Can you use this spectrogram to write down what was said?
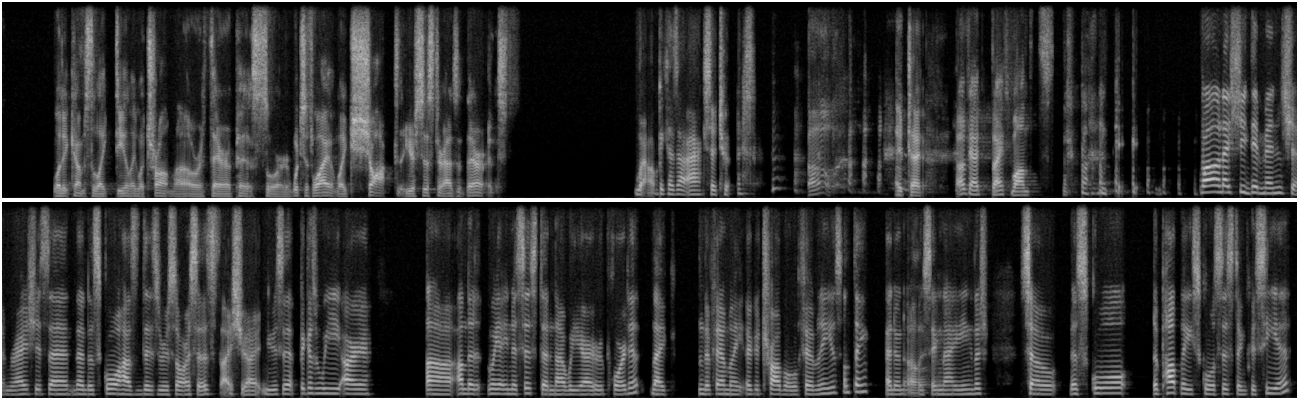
when it comes to like dealing with trauma or therapists or which is why I'm like shocked that your sister has a therapist. well, because I actually took Oh. okay. Okay. Thanks, mom. Well, like she did mention, right? She said that the school has these resources. I should use it because we are uh on the we are in the system that we are reported like in the family like a trouble family or something. I don't know how Oh, to say okay. that in English. So the school, the public school system could see it,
